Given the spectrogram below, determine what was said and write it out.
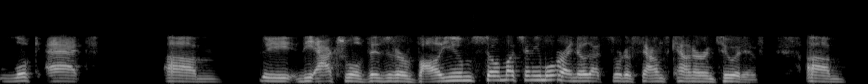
look at um, the the actual visitor volume so much anymore. I know that sort of sounds counterintuitive, um,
